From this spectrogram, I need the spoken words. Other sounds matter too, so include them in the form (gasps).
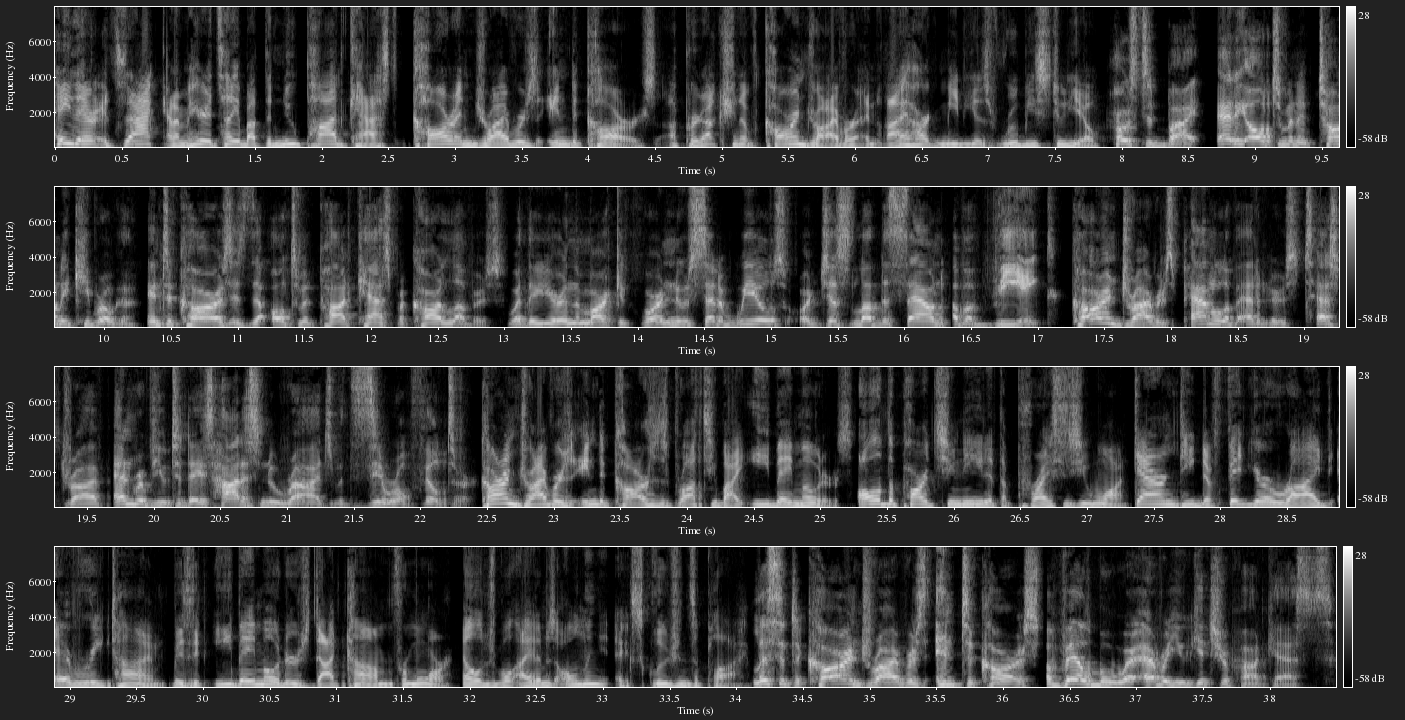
Hey there, it's Zach, and I'm here to tell you about the new podcast, Car and Drivers Into Cars, a production of Car and Driver and iHeartMedia's Ruby Studio. Hosted by Eddie Alterman and Tony Quiroga. Into Cars is the ultimate podcast for car lovers. Whether you're in the market for a new set of wheels or just love the sound of a V8, Car and Driver's panel of editors test drive and review today's hottest new rides with zero filter. Car and Drivers Into Cars is brought to you by eBay Motors. All the parts you need at the prices you want, guaranteed to fit your ride every time. Visit ebaymotors.com for more. Eligible items only, exclusions apply. Listen to Car and Drivers Into Cars, available wherever you get your podcasts.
